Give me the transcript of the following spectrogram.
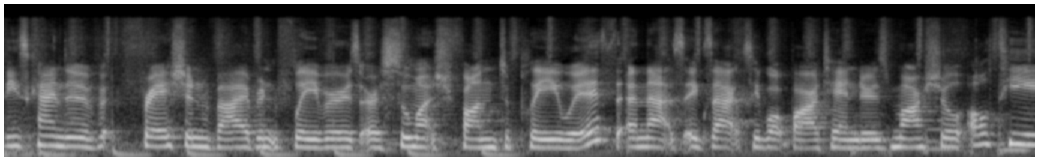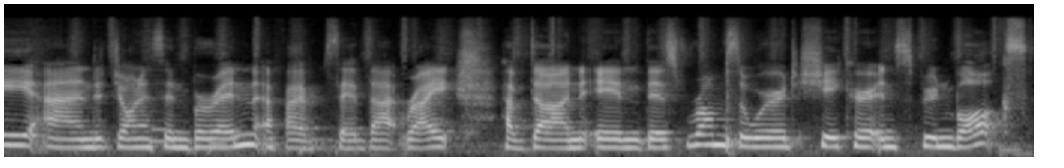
These kind of fresh and vibrant flavors are so much fun to play with, and that's exactly what bartenders Marshall Altier and Jonathan Burin, if I said that right, have done in this Rum's the Word Shaker and Spoon box.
